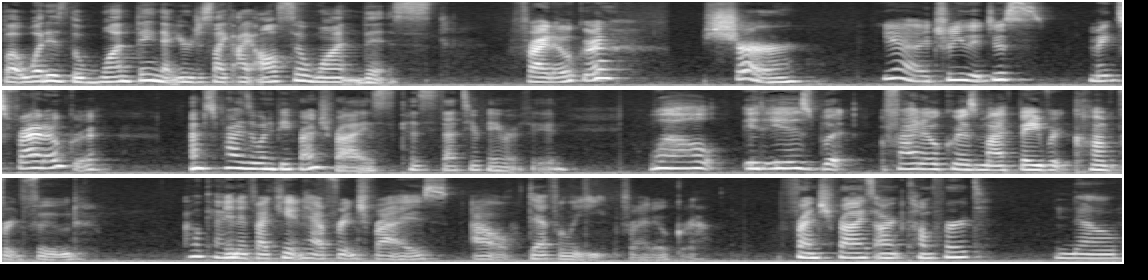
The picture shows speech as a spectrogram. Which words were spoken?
But what is the one thing that you're just like, I also want this? Fried okra? Sure. Yeah, a tree that just makes fried okra. I'm surprised it wouldn't be french fries because that's your favorite food. Well, it is, but fried okra is my favorite comfort food. Okay. And if I can't have french fries, I'll definitely eat fried okra. French fries aren't comfort. No.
